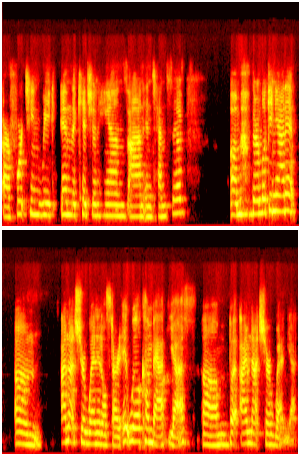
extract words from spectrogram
our 14 week in the kitchen hands on intensive, um, they're looking at it. Um, I'm not sure when it'll start. It will come back, yes, um, but I'm not sure when yet.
